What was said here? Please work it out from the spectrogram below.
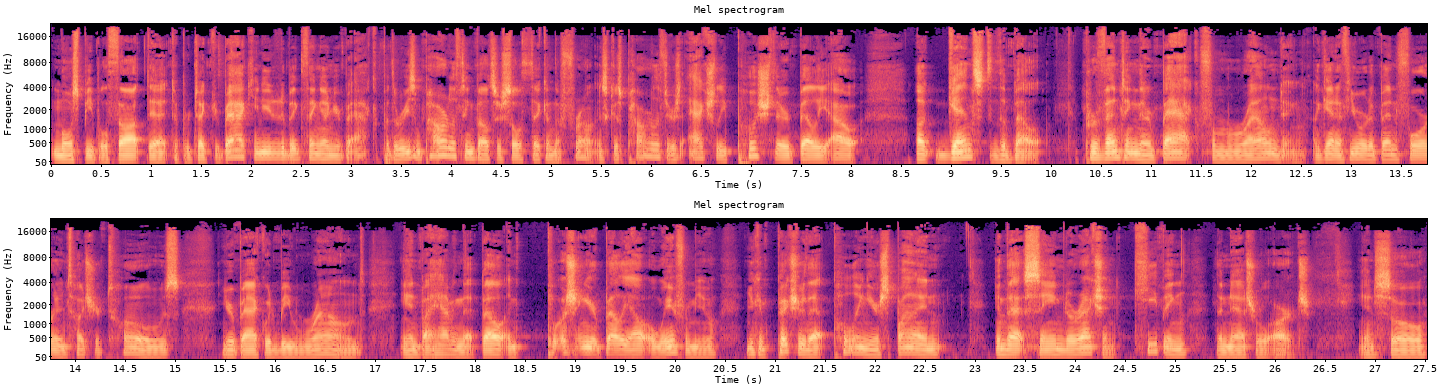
Most people thought that to protect your back, you needed a big thing on your back. But the reason powerlifting belts are so thick in the front is because powerlifters actually push their belly out against the belt, preventing their back from rounding. Again, if you were to bend forward and touch your toes, your back would be round. And by having that belt and pushing your belly out away from you, you can picture that pulling your spine in that same direction, keeping the natural arch. And so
